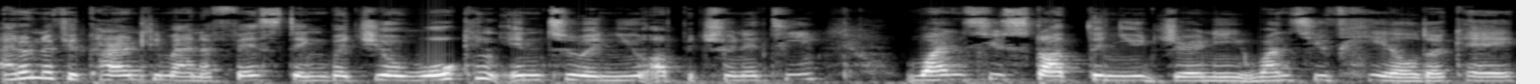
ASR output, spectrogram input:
I don't know if you're currently manifesting, but you're walking into a new opportunity once you start the new journey, once you've healed, okay?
